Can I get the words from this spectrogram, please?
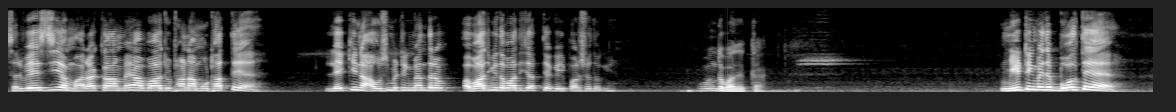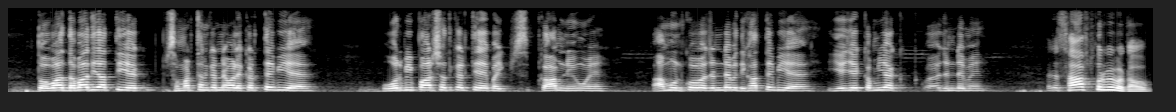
सर्वेश जी हमारा काम है आवाज़ उठाना हम उठाते हैं लेकिन हाउस मीटिंग में अंदर आवाज़ भी दबा दी जाती है कई पार्षदों की। कौन दबा देता है? मीटिंग में जब बोलते हैं तो आवाज़ दबा दी जाती है समर्थन करने वाले करते भी है और भी पार्षद करते हैं भाई काम नहीं हुए हम उनको एजेंडे में दिखाते भी है ये ये कमियाँ एजेंडे में। अच्छा साफ़ तौर पे बताओ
